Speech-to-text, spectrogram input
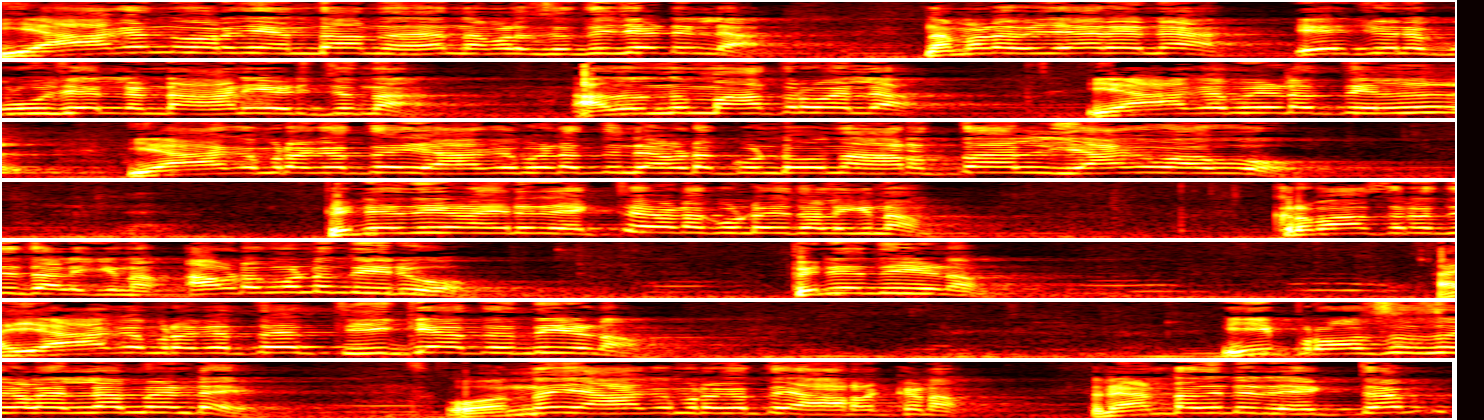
യാഗം എന്ന് പറഞ്ഞ എന്താന്ന് നമ്മൾ ശ്രദ്ധിച്ചിട്ടില്ല. നമ്മുടെ വിചാരം എന്നാ? യേശുവിനെ ക്രൂജയിലുണ്ട് ആണി അടിച്ചെന്ന. അതൊന്നും മാത്രമല്ല. യാഗപീഠത്തിൽ യാഗമൃഗത്തെ യാഗപീഠത്തിന്റെ അവിടെ കൊണ്ടുവന്ന് അറുത്താൽ യാഗമാകുമോ പിന്നെ എന്ത് ചെയ്യണം? അതിന്റെ രക്തം അവിടെ കൊണ്ടുപോയി തളിക്കണം. കൃപാസനത്തിൽ തളിക്കണം. അവിടെ കൊണ്ടും തീരുവോ? പിന്നെ എന്ത് ചെയ്യണം? ആ യാഗമൃഗത്തെ തീക്കകത്ത് എന്ത് ചെയ്യണം? ഈ പ്രോസസ്സുകളെല്ലാം വേണ്ടേ? ഒന്ന് യാഗമൃഗത്തെ അറക്കണം. രണ്ടതിന്റെ രക്തം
